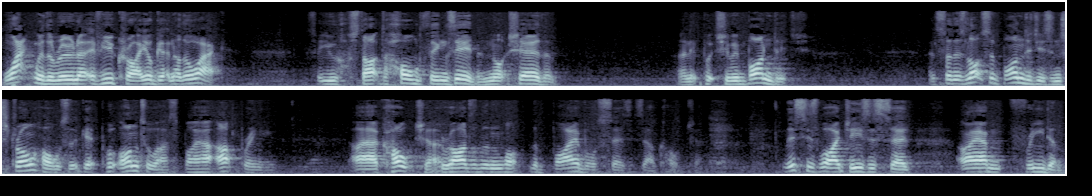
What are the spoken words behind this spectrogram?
whack with a ruler. If you cry, you'll get another whack. So you start to hold things in and not share them. And it puts you in bondage. And so there's lots of bondages and strongholds that get put onto us by our upbringing, our culture, rather than what the Bible says is our culture. This is why Jesus said, I am freedom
